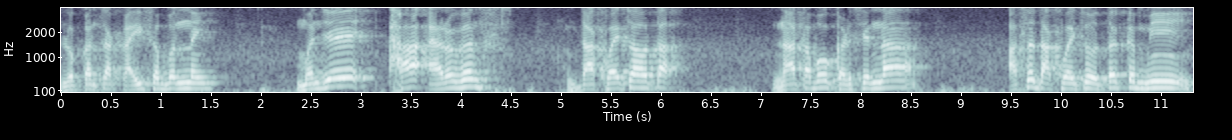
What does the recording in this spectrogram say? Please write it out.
लोकांचा काही संबंध नाही. म्हणजे हा ॲरोगन्स दाखवायचा होता. नाथाभाऊ खडसेंना असं दाखवायचं होतं की मी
